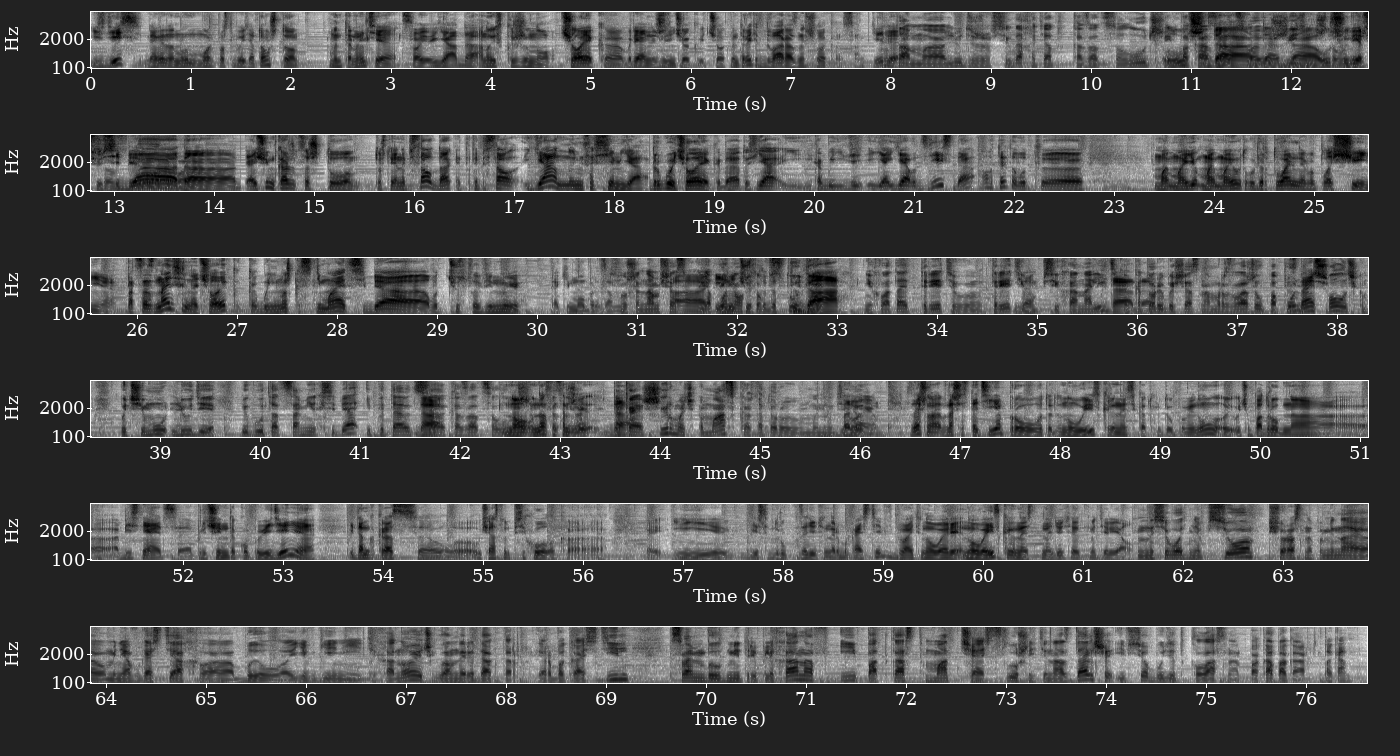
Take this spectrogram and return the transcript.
и здесь, наверное, мы можем просто говорить о том, что в интернете свое я, да, оно искажено. Человек э, в реальной жизни, человек, человек в интернете, два разных человека на самом деле. Ну, там э, люди же всегда хотят казаться лучше, лучше показывать да, свою да, жизнь. Да, лучшую версию себя, здорово. да. А еще им кажется, что то, что я написал, да, это написал я, но не совсем я. Другой человек, да, то есть я, как бы, я, я вот здесь, да, а вот это вот... Э, мое, мое такое виртуальное воплощение. Подсознательно человек как бы немножко снимает с себя вот чувство вины таким образом. Слушай, нам сейчас, а, я понял, что в студии студа. не хватает третьего, третьего да. психоаналитика, да, который да. бы сейчас нам разложил по пол... знаешь, полочкам, почему люди бегут от самих себя и пытаются да. оказаться лучше. Но у нас, на самом деле, да. такая ширмочка, маска, которую мы надеваем. Знаешь, в нашей статье про вот эту новую искренность, которую ты упомянул, очень подробно э, объясняется причина такого поведения, и там как раз э, участвует психолог э, и если вдруг зайдете на РБК стиль, вбивайте новая, новая искренность, найдете этот материал. На сегодня все. Еще раз напоминаю, у меня в гостях а, был Евгений Тиханович, главный редактор РБК «Стиль». С вами был Дмитрий Плеханов и подкаст «Мат-часть». Слушайте нас дальше, и все будет классно. Пока-пока. Пока. -пока. Пока.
